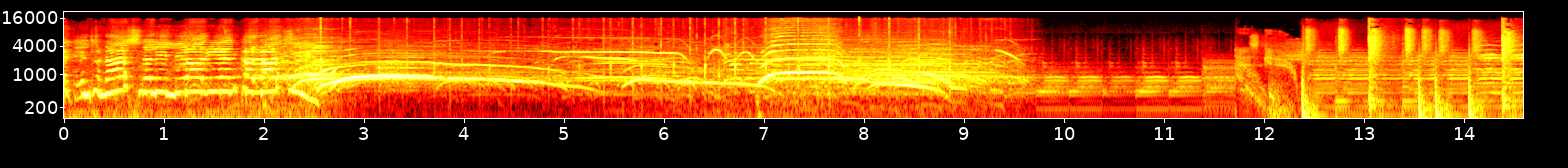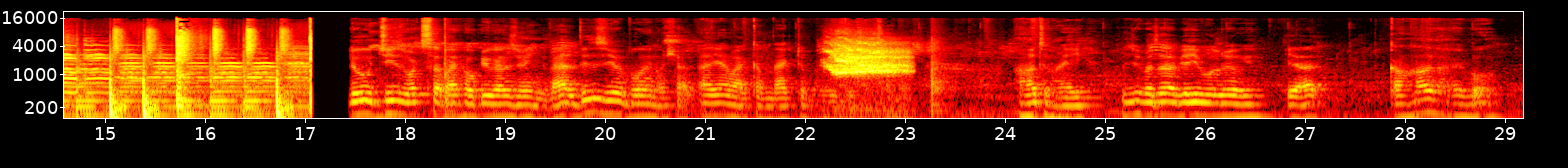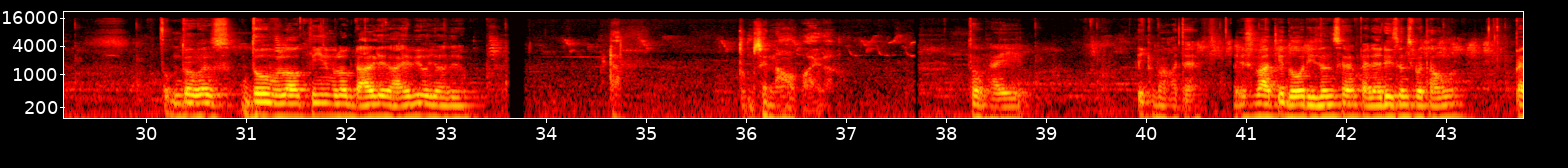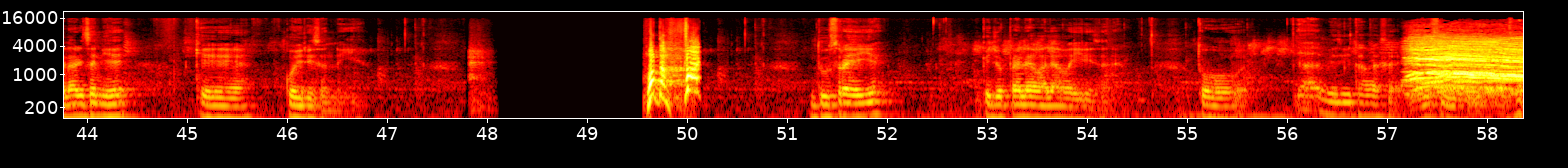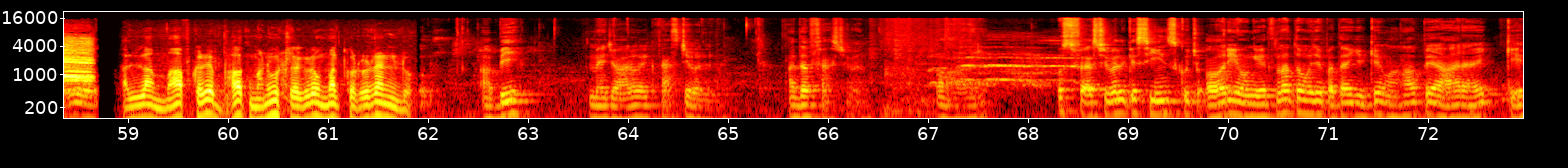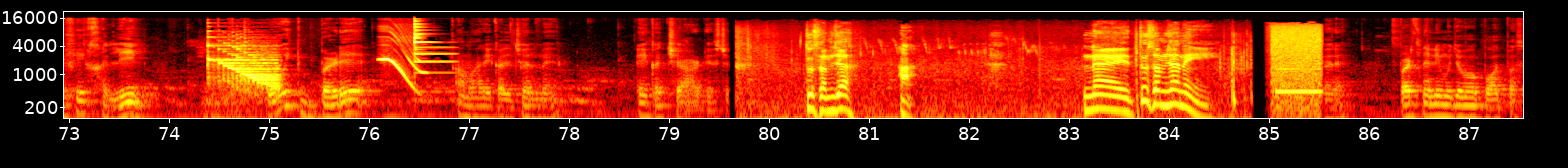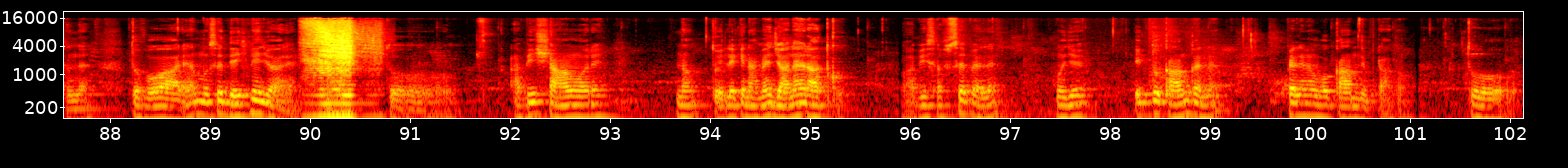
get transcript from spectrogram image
Cricket Internationally Liarian Karachi. Hello, G's, what's up? I hope you guys doing well. This is your boy Noshad. I am. Welcome back to my. हाँ तो भाई मुझे पता है अब यही बोल रहे होगे कि यार कहाँ गए वो तुम तो बस दो व्लॉग तीन व्लॉग डाल के गायब भी हो जाते हो। बेटा तुमसे ना हो पाएगा। तो भाई एक बात है। इस बात के दो रीज़न्स हैं। पहले रीज़न्स बताऊँगा। पहला रीज़न ये कि कोई रीज़न नहीं है। What the fuck? दूसरा यही है कि जो पहले वाला वही रीज़न है। तो यार बिज़ी था वैसे। अल्लाह माफ़ करे बहुत मनुष्य लग रहे हो मत करो रहने लो अभी मैं जा रहा हूँ एक फेस्टिवल में अदब फेस्टिवल और उस फेस्टिवल के सीन्स कुछ और ही होंगे इतना तो मुझे पता है क्योंकि वहाँ पे आ रहा है कैफ़े खलील। वो एक बड़े हमारे कल्चर में एक अच्छे आर्टिस्ट तू समझा? हाँ। नहीं तू समझा नहीं। पर्सनली मुझे वो बहुत पसंद है। तो वो आ रहे हैं, हम उसे देखने जा रहे हैं। तो अभी शाम हो रहे, ना तो लेकिन हमें जाना है रात को। अभी सबसे पहले मुझे एक दो काम करना है, पहले मैं वो काम निपटाता हूँ। तो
